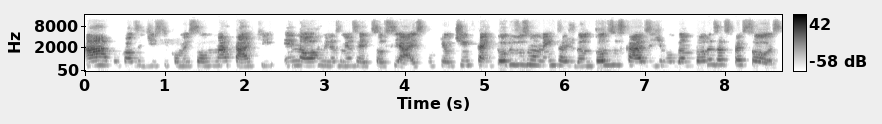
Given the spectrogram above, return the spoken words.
Ah, por causa disso começou um ataque enorme nas minhas redes sociais, porque eu tinha que estar em todos os momentos ajudando todos os casos e divulgando todas as pessoas.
